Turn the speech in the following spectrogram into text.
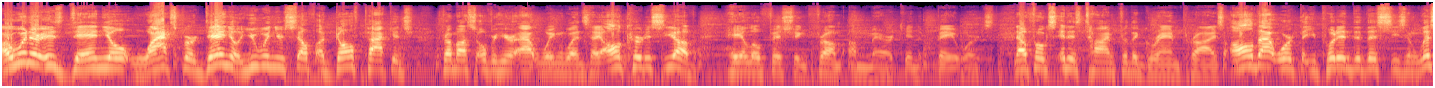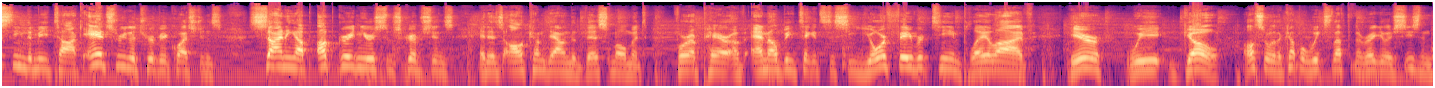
Our winner is Daniel Waxberg. Daniel, you win yourself a golf package from us over here at Wing Wednesday, all courtesy of Halo Fishing from American Baitworks. Now, folks, it is time for the grand prize. All that work that you put into this season, listening to me talk, answering the trivia questions, signing up, upgrading your subscriptions, it has all come down to this moment for a pair of MLB tickets to see your favorite team play live. Here we go. Also, with a couple weeks left in the regular season,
